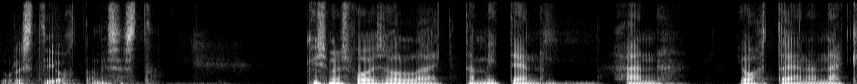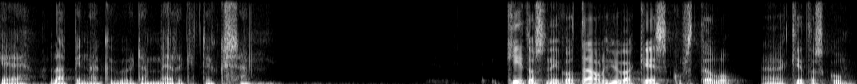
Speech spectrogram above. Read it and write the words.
juristijohtamisesta? Kysymys voisi olla, että miten hän johtajana näkee läpinäkyvyyden merkityksen – kiitos Niko, tämä oli hyvä keskustelu. Kiitos kun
